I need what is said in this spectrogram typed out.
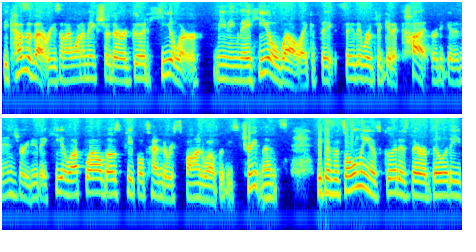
Because of that reason, I want to make sure they're a good healer, meaning they heal well. Like if they say they were to get a cut or to get an injury, do they heal up well? Those people tend to respond well to these treatments because it's only as good as their ability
